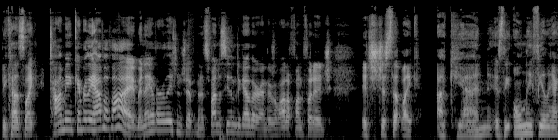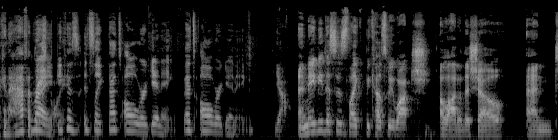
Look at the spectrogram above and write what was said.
Because like Tommy and Kimberly have a vibe and they have a relationship and it's fun to see them together and there's a lot of fun footage. It's just that like again is the only feeling I can have at this right, point. because it's like that's all we're getting. That's all we're getting. Yeah. And maybe this is like because we watch a lot of the show and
